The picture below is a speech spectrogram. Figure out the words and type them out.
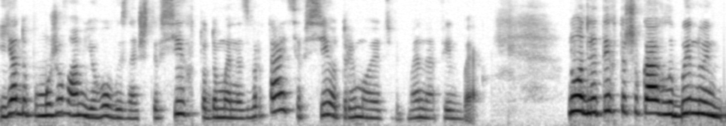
і я допоможу вам його визначити. Всі, хто до мене звертається, всі отримують від мене фідбек. Ну а для тих, хто шукає глибинну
